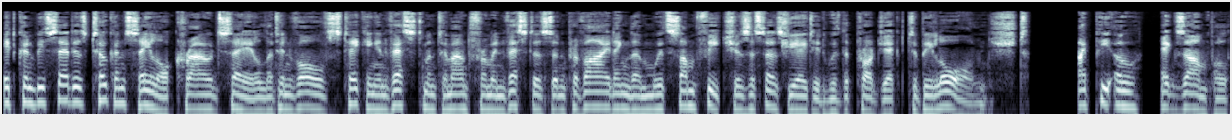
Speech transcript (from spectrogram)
It can be said as token sale or crowd sale that involves taking investment amount from investors and providing them with some features associated with the project to be launched. IPO, Example,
